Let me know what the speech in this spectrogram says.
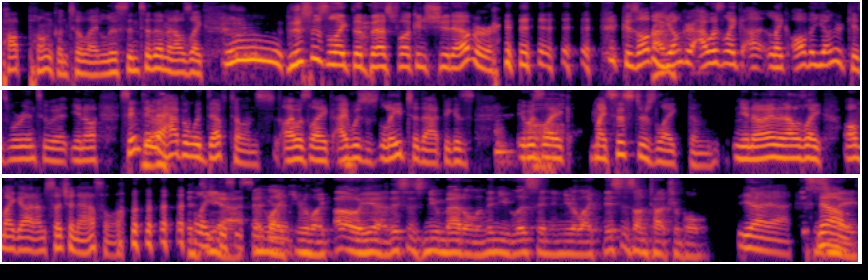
pop punk until I listened to them and I was like, this is like the best fucking shit ever. Because all the I'm- younger, I was like, uh, like all the younger kids were into it. You know, same thing Yeah. that happened with Deftones. I was like, I was late to that because it was Oh. like my sisters liked them. You know, and then I was like, oh my god, I'm such an asshole. like yeah, this is so and good. like you're like, oh yeah, this is new metal, and then you listen and you're like, this is untouchable. yeah, yeah, This is No, amazing.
